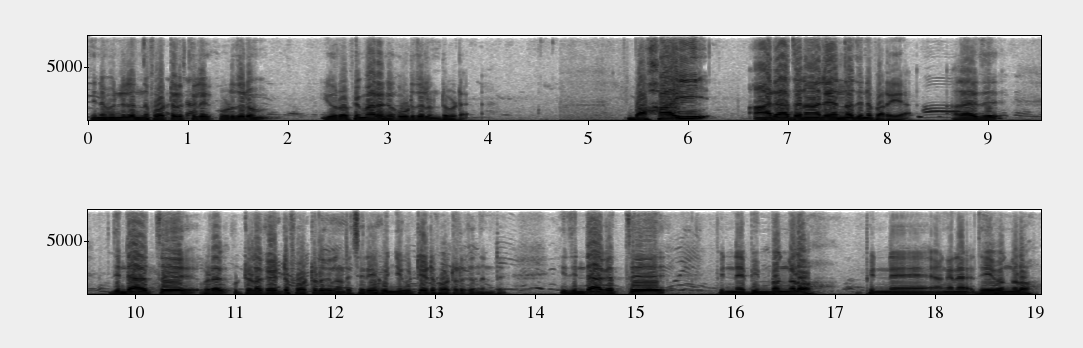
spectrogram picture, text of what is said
ഇതിന് മുന്നിൽ നിന്ന് ഫോട്ടോ എടുക്കൽ കൂടുതലും യൂറോപ്യന്മാരൊക്കെ കൂടുതലുണ്ട് ഇവിടെ. ബഹായി ആരാധനാലയം എന്ന് അതിനെ പറയുക. അതായത് ഇതിന്റെ അകത്ത് ഇവിടെ കുട്ടികളൊക്കെ ആയിട്ട് ഫോട്ടോ എടുക്കുന്നുണ്ട്. ചെറിയ കുഞ്ഞു കുട്ടിയായിട്ട് ഫോട്ടോ എടുക്കുന്നുണ്ട്. ഇതിന്റെ അകത്ത് പിന്നെ ബിംബങ്ങളോ പിന്നെ അങ്ങനെ ദൈവങ്ങളോ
